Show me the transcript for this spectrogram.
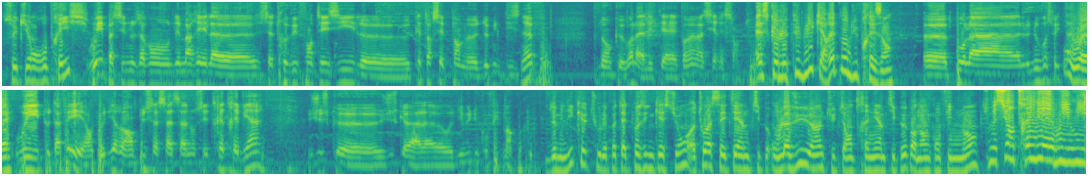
ceux qui ont repris. Oui, parce que nous avons démarré la- cette revue Fantasy le 14 septembre 2019. Donc euh, voilà, elle était quand même assez récente. Est-ce que le public a répondu présent Euh, pour la, le nouveau spectacle Ouais. Oui, tout à fait. On peut dire, en plus, ça, ça s'annonçait très très bien jusque- jusqu'à la- au début du confinement. Quoi. Dominique, tu voulais peut-être poser une question. Euh, Toi, ça a été un petit peu. On l'a vu, hein, tu t'es entraîné un petit peu pendant le confinement. Je me suis entraînée, oui, oui,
